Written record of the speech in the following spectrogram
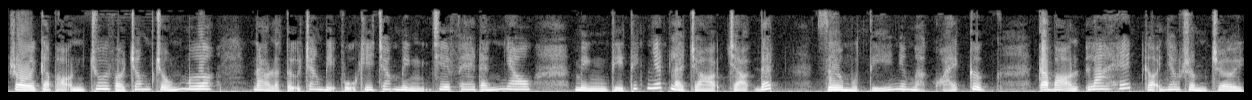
Rồi cả bọn chui vào trong trốn mưa nào là tự trang bị vũ khí cho mình chia phe đánh nhau mình thì thích nhất là trò chọi đất dơ một tí nhưng mà khoái cực Cả bọn la hét gọi nhau rầm trời,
